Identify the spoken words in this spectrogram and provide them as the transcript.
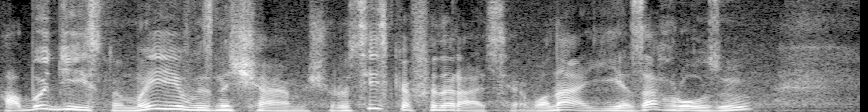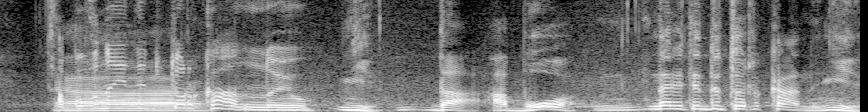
Або дійсно ми її визначаємо, що Російська Федерація вона є загрозою. Або вона є Е, недоторканною. ні, да, або навіть недоторканні. Ні,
